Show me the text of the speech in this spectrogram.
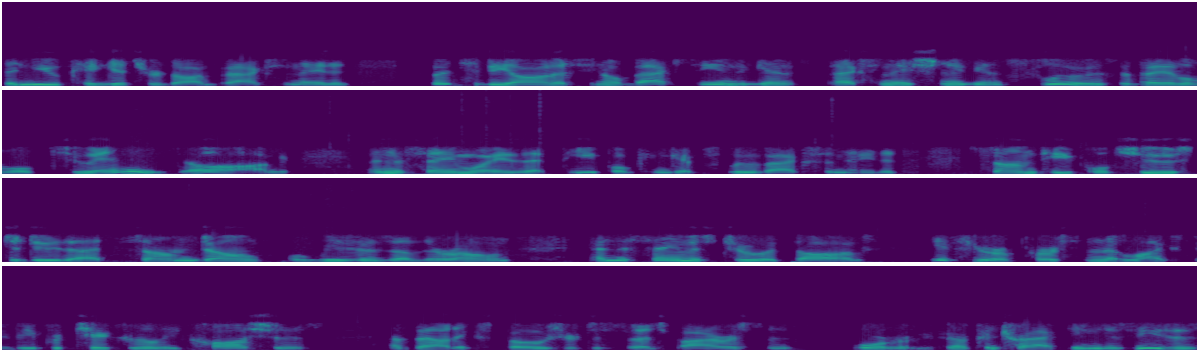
then you can get your dog vaccinated. But to be honest, you know, vaccine against vaccination against flu is available to any dog in the same way that people can get flu vaccinated. Some people choose to do that, some don't for reasons of their own. And the same is true with dogs. If you're a person that likes to be particularly cautious about exposure to such viruses or uh, contracting diseases,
